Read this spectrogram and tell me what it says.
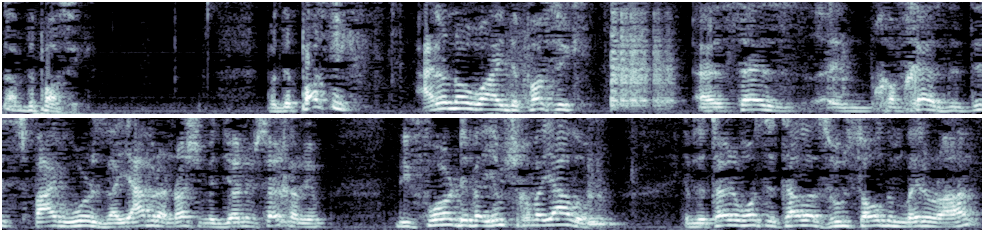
of the pasuk. But the pasuk, I don't know why the pasuk uh, says in Chavches that this five words Vayavra Noshim Midyanim Secharim before the Vayimshach Vayalu. If the Torah wants to tell us who sold them later on,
